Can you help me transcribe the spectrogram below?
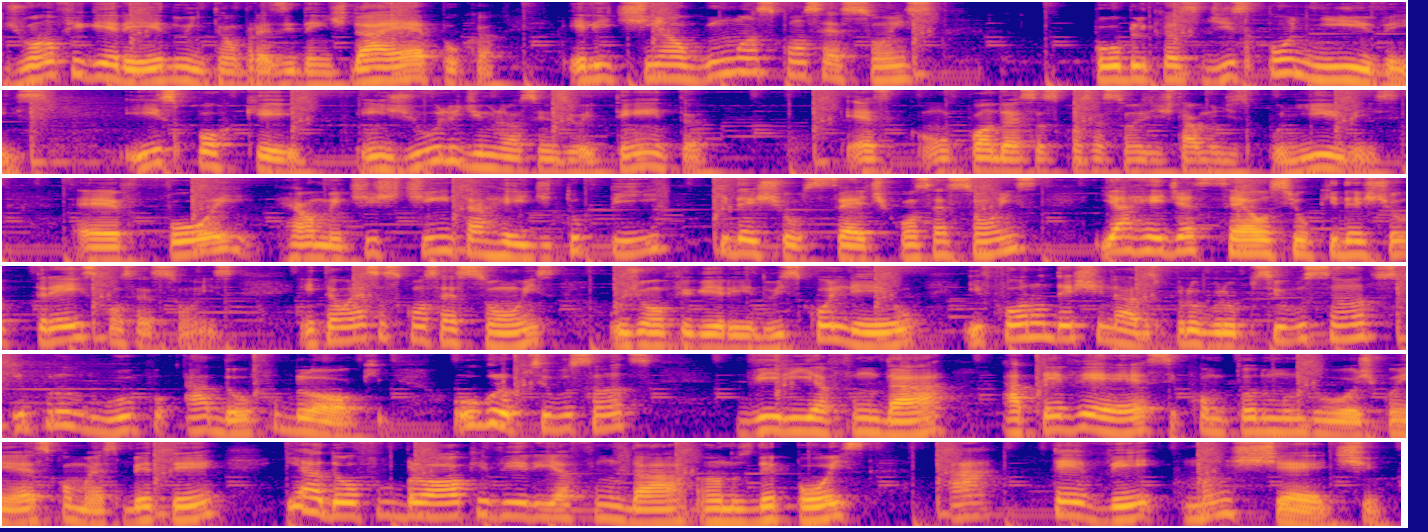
João Figueiredo, então presidente da época, ele tinha algumas concessões públicas disponíveis. Isso porque em julho de 1980, quando essas concessões estavam disponíveis, é, foi realmente extinta a rede Tupi, que deixou sete concessões, e a rede Excelsior, que deixou três concessões. Então, essas concessões o João Figueiredo escolheu e foram destinadas para o Grupo Silvio Santos e para o Grupo Adolfo Bloch. O Grupo Silvio Santos viria a fundar a TVS, como todo mundo hoje conhece como SBT, e Adolfo Bloch viria a fundar, anos depois, a TV Manchete.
